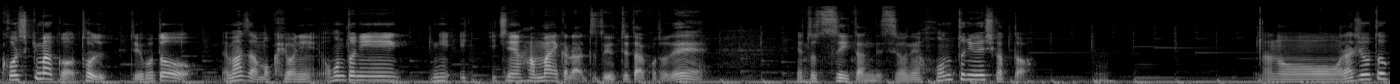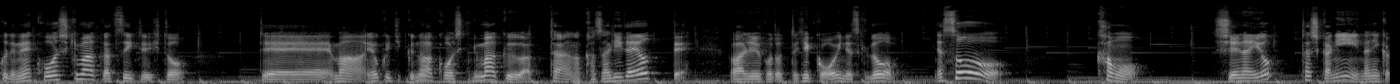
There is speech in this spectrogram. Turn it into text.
公式マークを取るっていうことを、まずは目標に、本当にに1年半前からずっと言ってたことで、やっとついたんですよね。本当に嬉しかった。あのー、ラジオトークでね、公式マークがついてる人って、まあ、よく聞くのは公式マークはただの飾りだよって言われることって結構多いんですけど、いや、そうかもしれないよ。確かに何か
